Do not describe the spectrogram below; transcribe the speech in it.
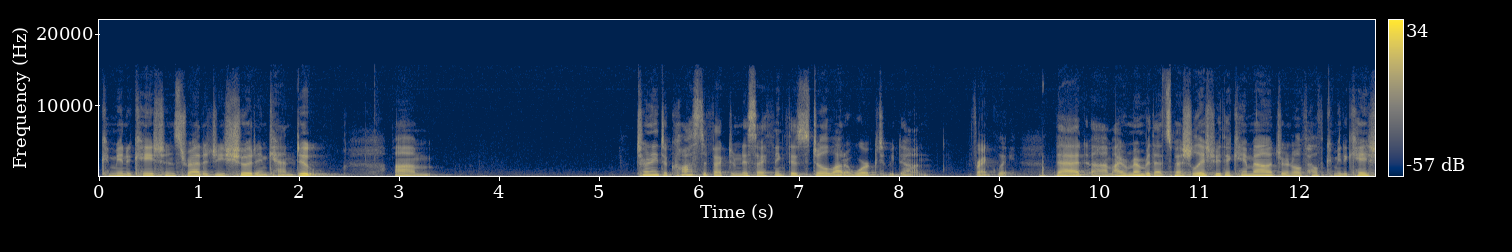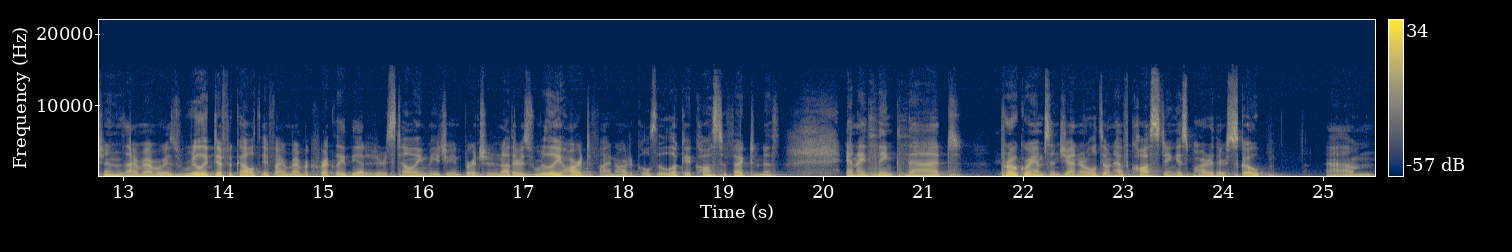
communication strategy should and can do. Um, turning to cost effectiveness, I think there's still a lot of work to be done, frankly that um, I remember that special issue that came out, Journal of Health Communications. I remember it was really difficult, if I remember correctly, the editors telling me, Jane Bernstein and others, really hard to find articles that look at cost effectiveness. And I think that programs in general don't have costing as part of their scope. Um,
